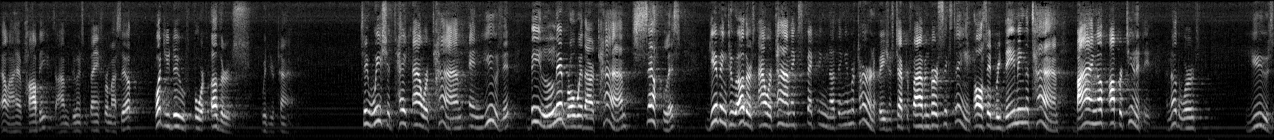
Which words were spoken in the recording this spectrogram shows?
Well, I have hobbies. I'm doing some things for myself. What do you do for others with your time? See, we should take our time and use it, be liberal with our time, selfless, giving to others our time, expecting nothing in return. Ephesians chapter 5 and verse 16. Paul said, redeeming the time, buying up opportunities. In other words, use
